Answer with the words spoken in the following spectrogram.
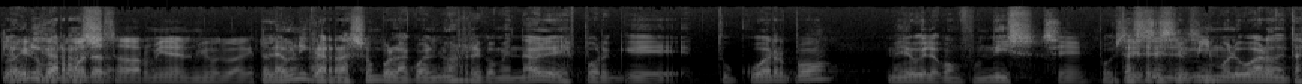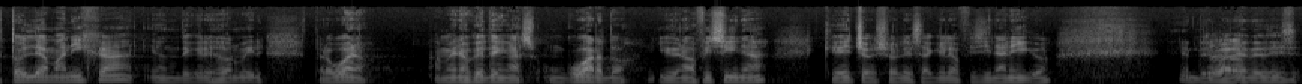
La Porque única, como, ¿cómo te vas a razón, dormir en el mismo lugar que estás la única trabajando? razón por la cual no es recomendable es porque tu cuerpo medio que lo confundís. Sí. Porque Sí, estás sí, en sí, el sí. mismo lugar donde estás todo el día manija y donde te querés dormir. Pero bueno, a menos que tengas un cuarto y una oficina, que de hecho yo le saqué la oficina a Nico, entre Claro. paréntesis,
